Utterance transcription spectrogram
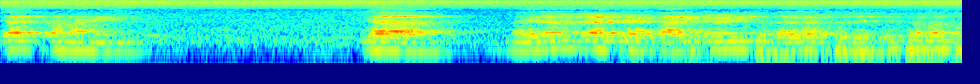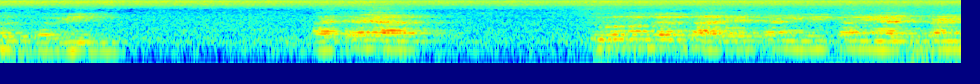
त्याचप्रमाणे या महिला मंडळाच्या कार्यकारिणी सदागार सदस्य सभासद भगिनी आजच्या या शुभमंगल कार्याच्या निमित्ताने या ठिकाणी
